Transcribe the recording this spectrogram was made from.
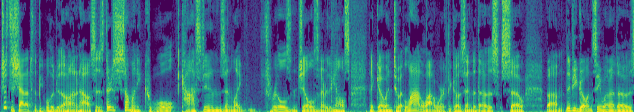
just a shout out to the people who do the haunted houses. There's so many cool costumes and like thrills and chills and everything else that go into it. A lot, a lot of work that goes into those. So um, if you go and see one of those,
